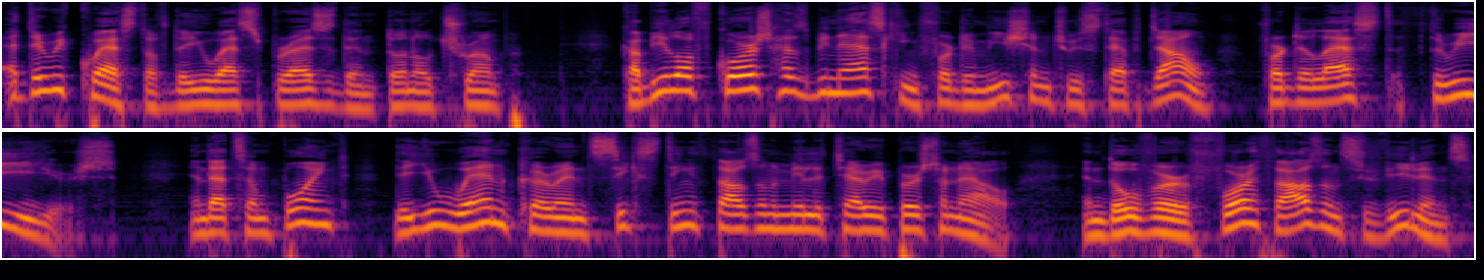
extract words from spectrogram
at the request of the US President Donald Trump. Kabila, of course, has been asking for the mission to step down for the last three years. And at some point, the UN current 16,000 military personnel and over 4,000 civilians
